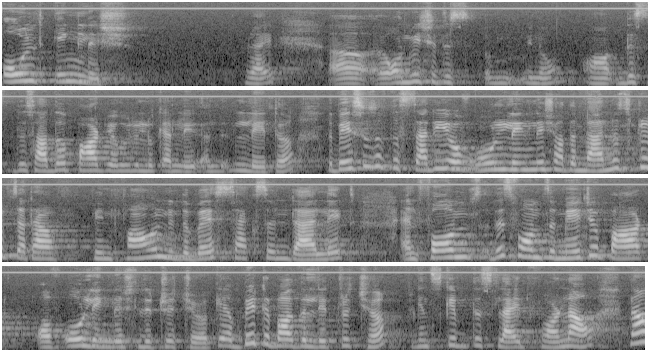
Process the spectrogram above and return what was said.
Old English right, on which it is um, you know uh, this, this other part we are going to look at la a little later. The basis of the study of Old English are the manuscripts that have been found in the West Saxon dialect and forms this forms a major part of Old English literature. Okay, a bit about the literature, you can skip this slide for now. Now,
